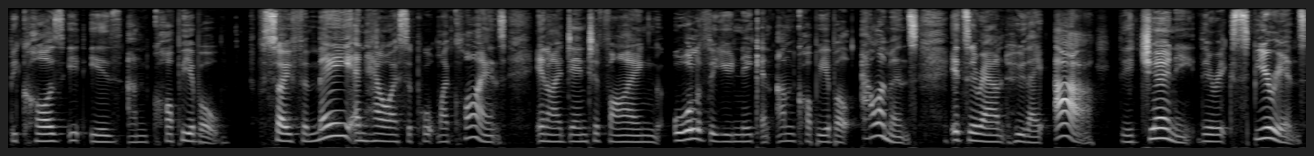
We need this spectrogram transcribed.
because it is uncopyable. So, for me and how I support my clients in identifying all of the unique and uncopyable elements, it's around who they are, their journey, their experience,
